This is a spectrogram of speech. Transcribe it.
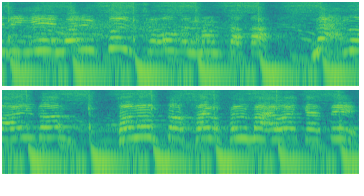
وللفلسطينيين ولكل شعوب المنطقة. نحن أيضا سننتصر في المعركة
